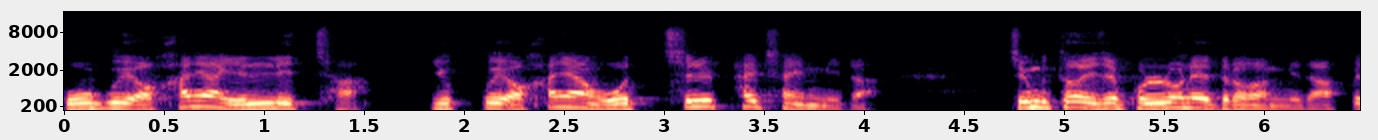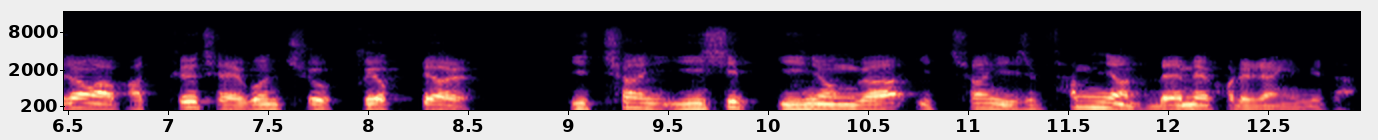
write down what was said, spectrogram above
5구역 한양 1, 2차, 6구역 한양 5, 7, 8차입니다. 지금부터 이제 본론에 들어갑니다. 압구정 아파트 재건축 구역별 2022년과 2023년 매매 거래량입니다.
